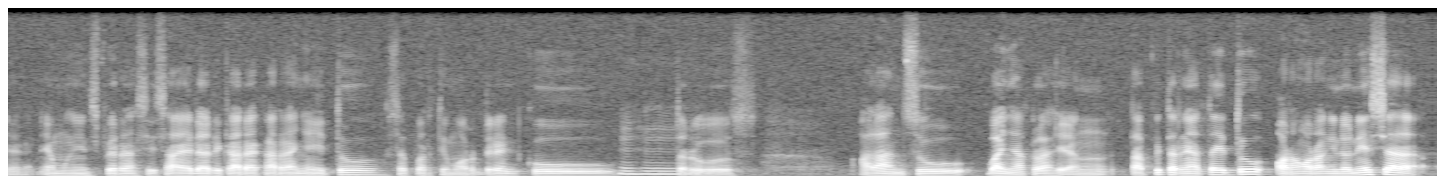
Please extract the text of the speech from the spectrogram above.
Ya, kan? yang menginspirasi saya dari karya-karyanya itu seperti Mordrenku, mm-hmm. terus Alansu, banyak lah yang tapi ternyata itu orang-orang Indonesia.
